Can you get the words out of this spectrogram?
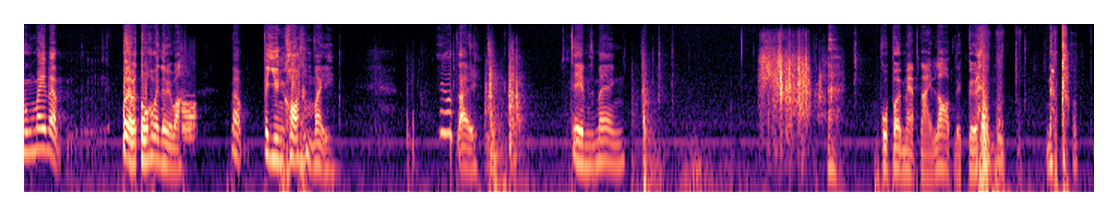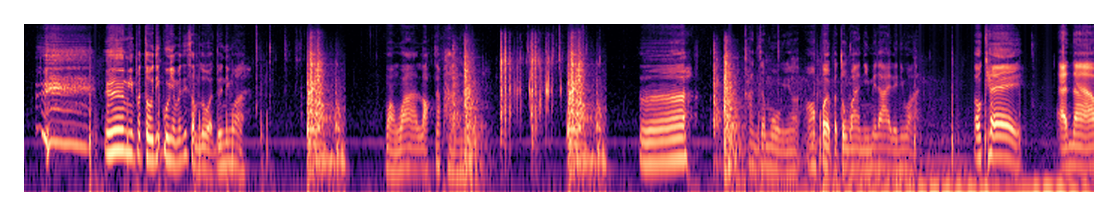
มึงไม่แบบ เปิดประตูเข้าไปเลยวะแบบไปยืนเคาะทำไมไม่เข้าใจ เจมส์แม่งอะกูเปิดแมปหลายรอบเลยเกินนะครับเออมีประตูที่กูยังไม่ได้สำรวจด้วยนี่ว่าหวังว่าล็อกจะพัง เออ คันจมูกอย่างเงี้ยอ๋อเปิดประตูบานนี้ไม่ได้เลยนี่หว่าโอเค and now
